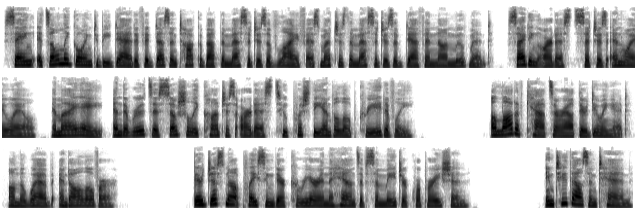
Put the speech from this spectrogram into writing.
saying it's only going to be dead if it doesn't talk about the messages of life as much as the messages of death and non movement citing artists such as NY Oil, MIA, and The Roots as socially conscious artists who push the envelope creatively. A lot of cats are out there doing it, on the web and all over. They're just not placing their career in the hands of some major corporation. In 2010,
